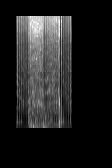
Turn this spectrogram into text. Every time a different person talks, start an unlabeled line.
you.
